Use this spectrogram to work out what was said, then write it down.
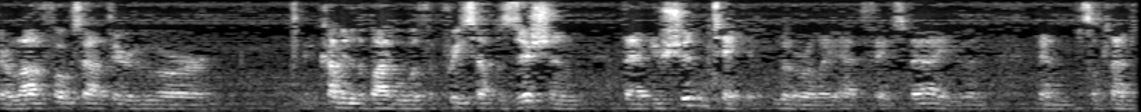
there are a lot of folks out there who are coming to the Bible with a presupposition that you shouldn't take it literally at face value, and, and sometimes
